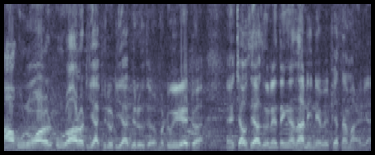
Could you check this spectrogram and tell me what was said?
ဟာဟိုတုန်းကတော့ဟိုတော့ဒီဟာဖြစ်လို့ဒီဟာဖြစ်လို့ဆိုတော့မတွေးတဲ့အတွက်အဲကြောက်စရာဆိုရင်သင်ခန်းစာအနေနဲ့ပဲဖြတ်သန်းပါတယ်ဗျ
